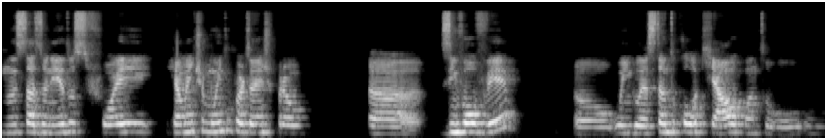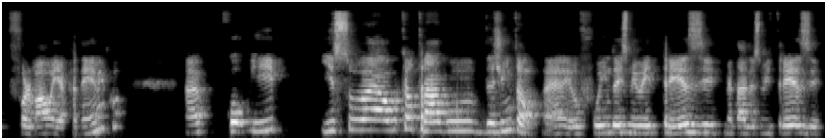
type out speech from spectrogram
nos Estados Unidos foi realmente muito importante para eu uh, desenvolver o, o, inglês tanto coloquial quanto o, o formal e acadêmico. Né? E isso é algo que eu trago desde então. Né? Eu fui em 2013, metade de 2013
